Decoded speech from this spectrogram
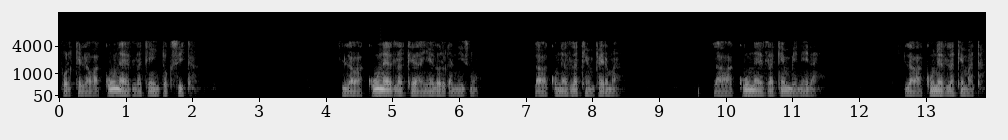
Porque la vacuna es la que intoxica. La vacuna es la que daña el organismo. La vacuna es la que enferma. La vacuna es la que envenena. La vacuna es la que mata.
